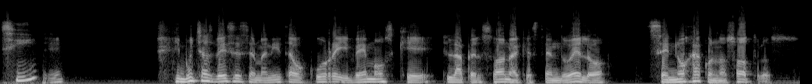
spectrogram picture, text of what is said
¿Sí? Y muchas veces, hermanita, ocurre y vemos que la persona que está en duelo se enoja con nosotros.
